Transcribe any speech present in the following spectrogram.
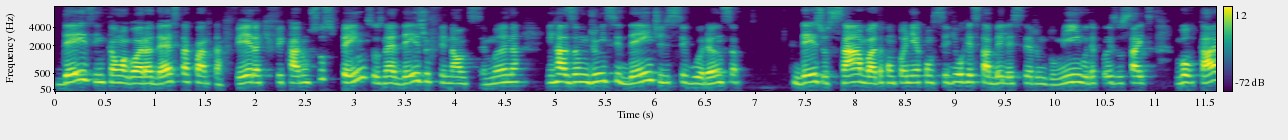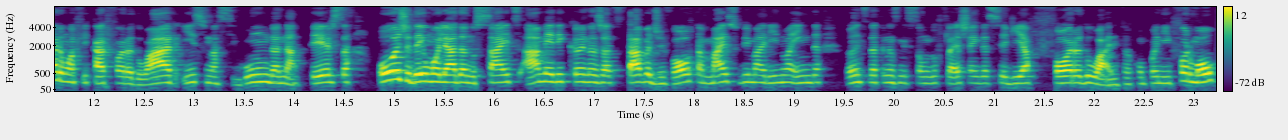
desde então agora desta quarta-feira, que ficaram suspensos né, desde o final de semana, em razão de um incidente de segurança Desde o sábado, a companhia conseguiu restabelecer no domingo, depois os sites voltaram a ficar fora do ar, isso na segunda, na terça. Hoje dei uma olhada nos sites, a Americanas já estava de volta, mais submarino ainda, antes da transmissão do Flash ainda seguia fora do ar. Então a companhia informou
